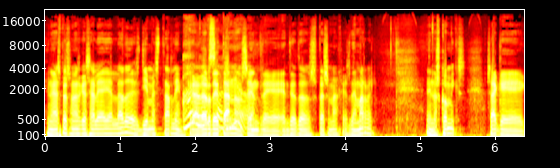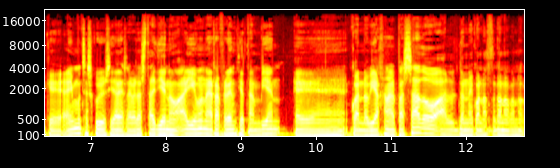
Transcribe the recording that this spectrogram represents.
Y una de las personas que sale ahí al lado es Jim Starlin, Ah, creador de. Thanos, entre, entre otros personajes de Marvel. En los cómics. O sea que, que hay muchas curiosidades, la verdad está lleno. Hay una referencia también eh, cuando viajan al pasado, al donde conoce, cuando, cuando-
